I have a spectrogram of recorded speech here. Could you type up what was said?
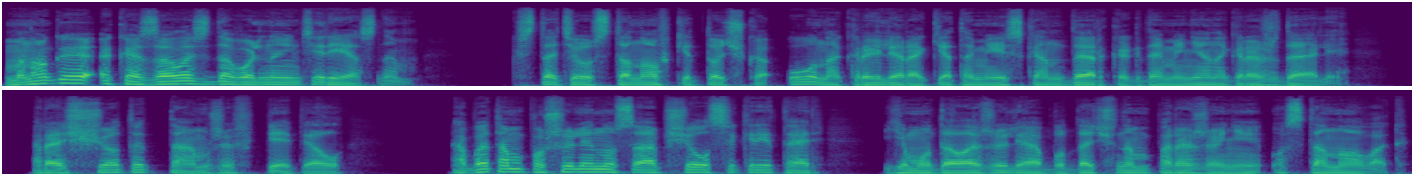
Многое оказалось довольно интересным. Кстати, установки .У накрыли ракетами «Искандер», когда меня награждали. Расчеты там же в пепел. Об этом Пушилину сообщил секретарь. Ему доложили об удачном поражении установок.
